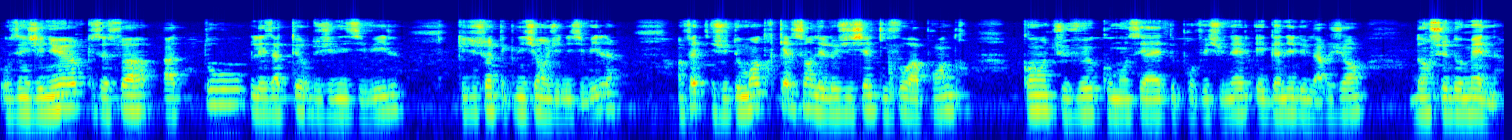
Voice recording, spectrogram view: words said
aux ingénieurs, que ce soit à tous les acteurs du génie civil, que tu sois technicien en génie civil. En fait, je te montre quels sont les logiciels qu'il faut apprendre quand tu veux commencer à être professionnel et gagner de l'argent dans ce domaine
